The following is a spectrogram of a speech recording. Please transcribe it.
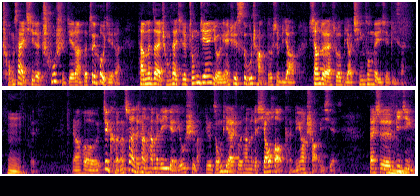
重赛期的初始阶段和最后阶段。他们在重赛期的中间有连续四五场都是比较相对来说比较轻松的一些比赛，嗯。对。然后这可能算得上他们的一点优势吧，就是总体来说他们的消耗肯定要少一些，但是毕竟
